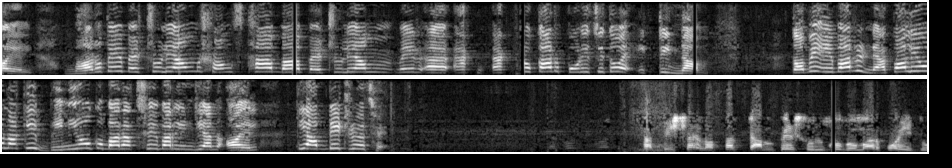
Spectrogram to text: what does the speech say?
অয়েল, ভারতে পেট্রোলিয়াম সংস্থা বা পেট্রোলিয়ামের এক প্রকার পরিচিত একটি নাম। তবে এবার নেপালেও নাকি বিনিয়োগ বাড়াচ্ছে এবার ইন্ডিয়ান অয়েল। কি আপডেট রয়েছে? ছাব্বিশ সাল, অর্থাৎ ট্রাম্পের শুল্ক বোমার পরে দু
